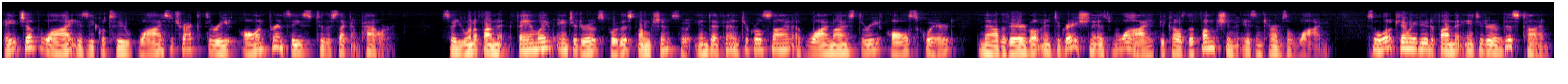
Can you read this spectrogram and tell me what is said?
h of y is equal to y subtract 3 all in parentheses to the second power. So you want to find the family of antiderivatives for this function, so indefinite integral sign of y minus 3 all squared. Now the variable of integration is y because the function is in terms of y. So what can we do to find the antiderivative this time?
